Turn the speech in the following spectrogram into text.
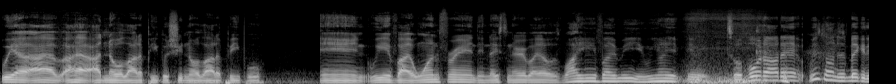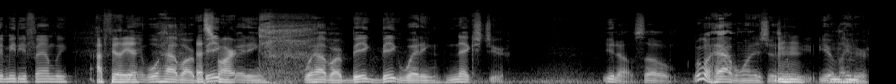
we have I, have I have I know a lot of people she know a lot of people and we invite one friend and next thing everybody else why you invite me and we ain't and to avoid all that we're gonna just make it immediate family I feel and you. we'll have our That's big smart. wedding. We'll have our big, big wedding next year. You know, so we're gonna have one. It's just gonna be Mhm. a year Mhm. later.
